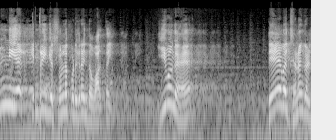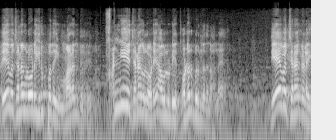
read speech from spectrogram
அந்நியர் என்று இங்க சொல்லப்படுகிற இந்த வார்த்தை. இவங்க தேவ ஜனங்கள் தேவ ஜனங்களோடு இருப்பதை மறந்து அந்நிய ஜனங்களோட அவளுடைய தொடர்பு இருந்ததுனால தேவ ஜனங்களை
